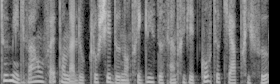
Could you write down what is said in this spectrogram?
2020, en fait, on a le clocher de notre église de Saint-Trivier-de-Courte qui a pris feu.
